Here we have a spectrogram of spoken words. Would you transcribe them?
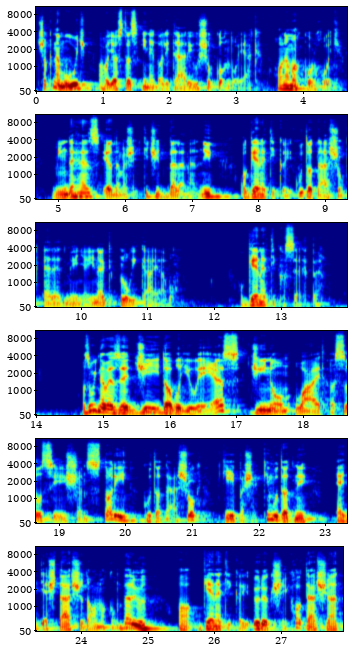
csak nem úgy, ahogy azt az inegalitáriusok gondolják, hanem akkor hogy. Mindehez érdemes egy kicsit belemenni a genetikai kutatások eredményeinek logikájába. A genetika szerepe. Az úgynevezett GWAS, Genome Wide Association Study kutatások képesek kimutatni egyes társadalmakon belül a genetikai örökség hatását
